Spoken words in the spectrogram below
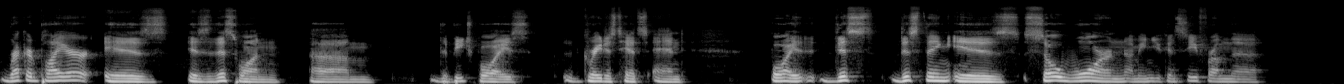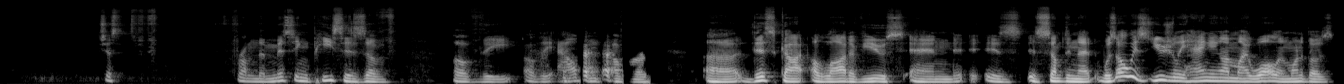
record player is is this one, um, the Beach Boys greatest hits, and boy, this this thing is so worn. I mean, you can see from the just from the missing pieces of of the of the album cover uh, this got a lot of use and is is something that was always usually hanging on my wall in one of those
